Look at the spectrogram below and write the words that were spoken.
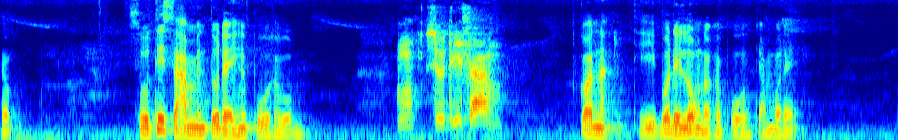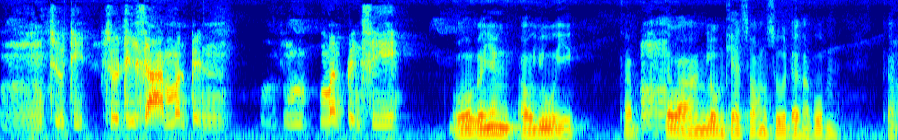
ครับ สูตรที่สามเป็นตัวใดครับปูครับผม สูตรที่สาม ก้อนน่ะ ที่บ่ได้ลงหรอกครับปูจำบ่ได้อืมสูตรที่สูตรที่สามมันเป็น มันเป็นสีโอ้ก็ยังเอาอยู่อีกครับอืมแต่ว่าลงแค่สองสูตรเด้อครับ ผม ครับ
